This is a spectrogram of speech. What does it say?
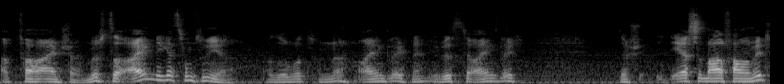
Abfahrer einstellen. Müsste eigentlich jetzt funktionieren. Also wird, ne, eigentlich, ne, ihr wisst ja eigentlich, das erste Mal fahren wir mit.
